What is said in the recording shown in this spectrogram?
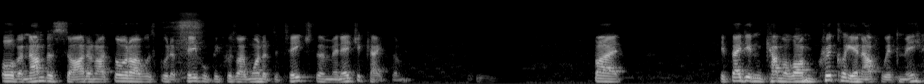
all the numbers side and I thought I was good at people because I wanted to teach them and educate them. But if they didn't come along quickly enough with me,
